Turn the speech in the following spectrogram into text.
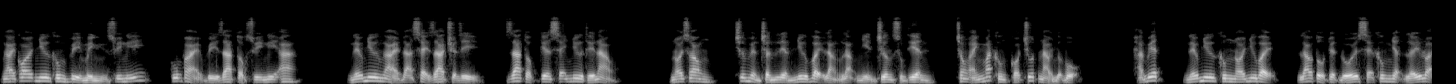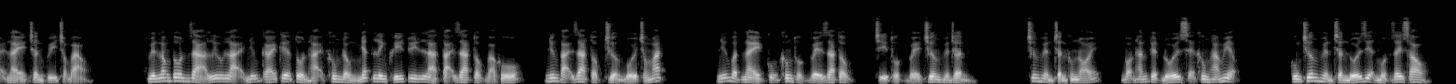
Ngài coi như không vì mình suy nghĩ, cũng phải vì gia tộc suy nghĩ a. Nếu như ngài đã xảy ra chuyện gì, gia tộc kia sẽ như thế nào? Nói xong, trương huyền trần liền như vậy lẳng lặng nhìn trương sùng tiên trong ánh mắt không có chút nào nhượng bộ. Hắn biết, nếu như không nói như vậy lao tổ tuyệt đối sẽ không nhận lấy loại này chân quý trọng bảo huyền long tôn giả lưu lại những cái kia tổn hại không đồng nhất linh khí tuy là tại gia tộc bà khố nhưng tại gia tộc trưởng bối trong mắt, những vật này cũng không thuộc về gia tộc, chỉ thuộc về trương huyền trần. Trương huyền trần không nói, bọn hắn tuyệt đối sẽ không há miệng. Cùng trương huyền trần đối diện một giây sau,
